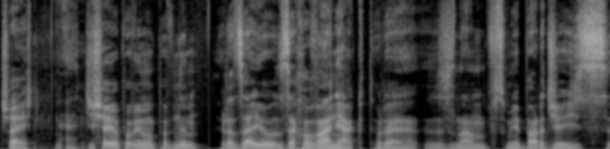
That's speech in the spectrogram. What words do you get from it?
Cześć. Dzisiaj opowiem o pewnym rodzaju zachowania, które znam w sumie bardziej z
